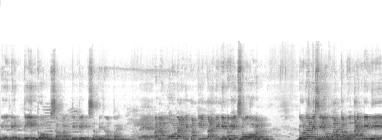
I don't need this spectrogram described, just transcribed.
ninintigong sa pagtipid sa tinapay. Manang una, ipakita din mga igsoon, doon na ni si upat kabutang din eh,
